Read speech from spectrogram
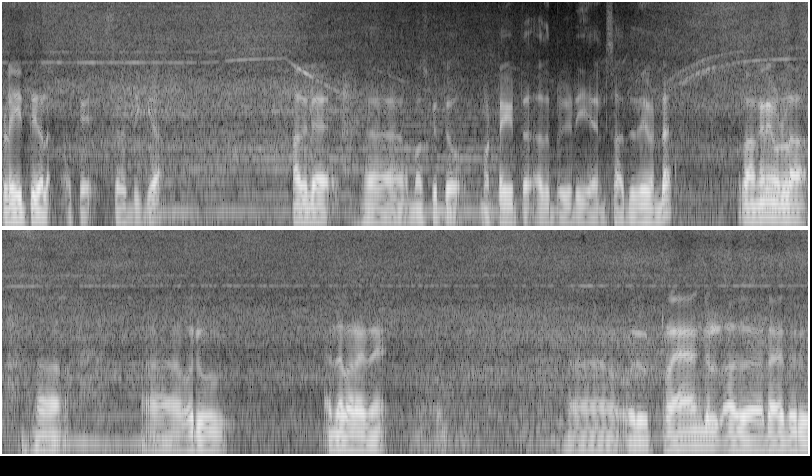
പ്ലേറ്റുകൾ ഒക്കെ ശ്രദ്ധിക്കുക. അതിൽ മോസ്കിറ്റോ മുട്ടയിട്ട് അത് ബ്രീഡ് ചെയ്യാൻ സാധ്യതയുണ്ട്. അപ്പോൾ അങ്ങനെയുള്ള ഒരു എന്താ പറയുന്നത് ഒരു ട്രയാങ്കിൾ അത് അതായത് ഒരു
